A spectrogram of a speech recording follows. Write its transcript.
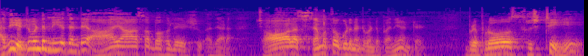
అది ఎటువంటి నియతి అంటే ఆయాస బహులేషు అది ఆడ చాలా శ్రమతో కూడినటువంటి పని అంటాడు. ఇప్పుడు ఎప్పుడో సృష్టి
